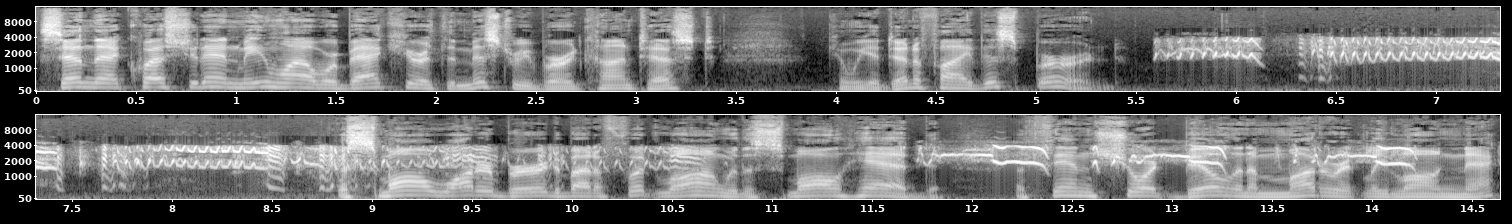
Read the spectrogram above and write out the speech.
send that question in. Meanwhile, we're back here at the Mystery Bird Contest. Can we identify this bird? A small water bird about a foot long with a small head, a thin, short bill, and a moderately long neck.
